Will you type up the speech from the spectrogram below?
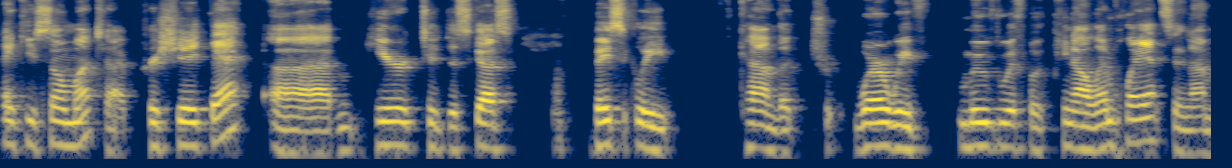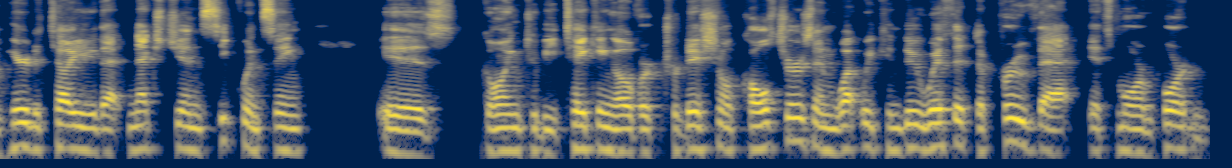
Thank you so much. I appreciate that. I'm here to discuss basically kind of the where we've moved with with penile implants, and I'm here to tell you that next gen sequencing is going to be taking over traditional cultures and what we can do with it to prove that it's more important.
